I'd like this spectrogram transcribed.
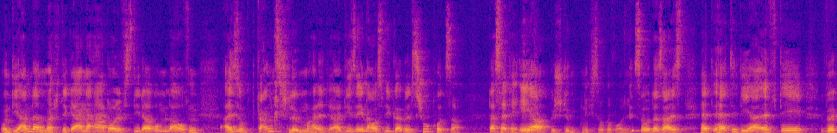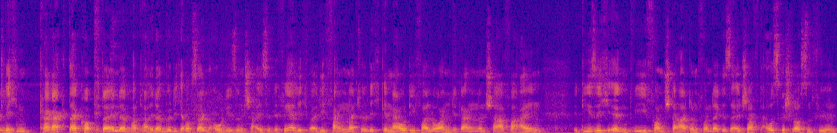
Und die anderen möchte gerne Adolfs, die da rumlaufen, also ganz schlimm halt, ja. Die sehen aus wie Goebbels Schuhputzer. Das hätte er bestimmt nicht so gewollt. So, das heißt, hätte die AfD wirklich einen Charakterkopf da in der Partei, dann würde ich auch sagen, oh, die sind scheiße gefährlich, weil die fangen natürlich genau die verloren gegangenen Schafe ein, die sich irgendwie vom Staat und von der Gesellschaft ausgeschlossen fühlen.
